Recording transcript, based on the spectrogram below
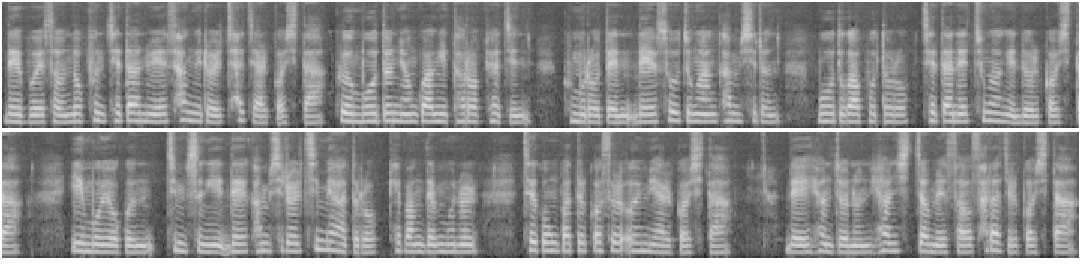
내부에서 높은 재단 위의 상위를 차지할 것이다. 그 모든 영광이 더럽혀진 금으로 된 내 소중한 감실은 모두가 보도록 재단의 중앙에 놓을 것이다. 이 모욕은 짐승이 내 감실을 침해하도록 개방된 문을 제공받을 것을 의미할 것이다. 내 현존은 현 시점에서 사라질 것이다.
